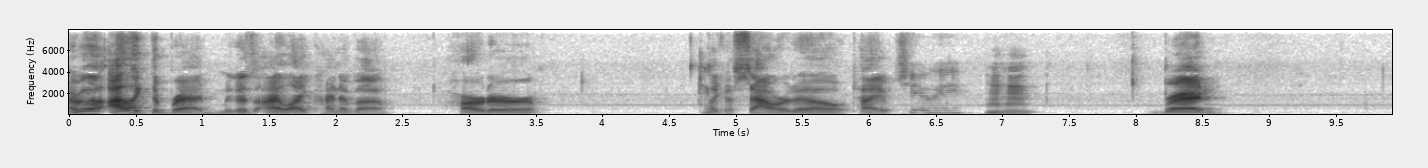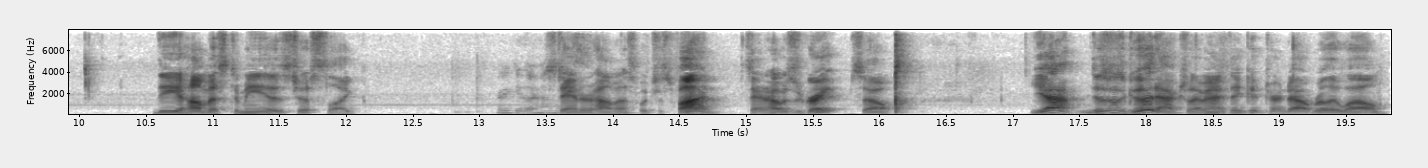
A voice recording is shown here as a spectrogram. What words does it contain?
I really I like the bread because I like kind of a harder, like a sourdough type Chewy. Mm-hmm. Bread. The hummus to me is just like Regular hummus. standard hummus, which is fine. Standard hummus is great. So, yeah, this is good actually. I mean, I think it turned out really well.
